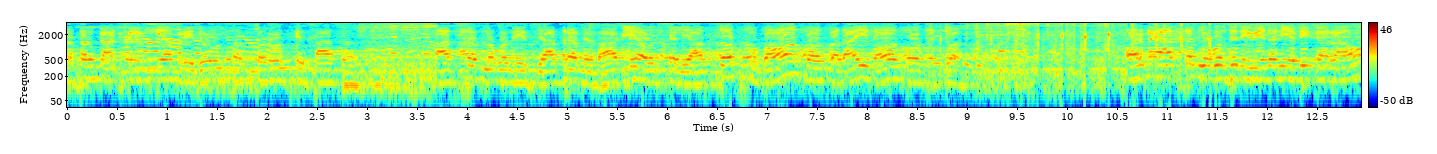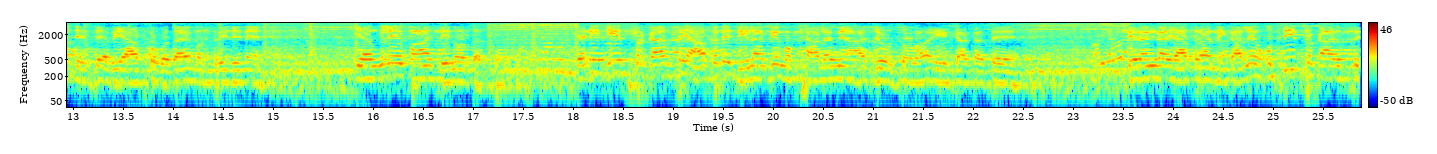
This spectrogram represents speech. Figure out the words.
सफल कार्यक्रम किया और खरोश के साथ आप सब लोगों ने इस यात्रा में भाग लिया उसके लिए आप सबको बहुत बहुत बधाई, बहुत बहुत धन्यवाद। और मैं आप सब लोगों से निवेदन ये भी कर रहा हूँ, जैसे अभी आपको बताया मंत्री जी ने, कि अगले पाँच दिनों तक, यानी जिस प्रकार से आपने जिला के मुख्यालय में आज जो शोभा ये क्या कहते हैं तिरंगा यात्रा निकाले। उसी प्रकार से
